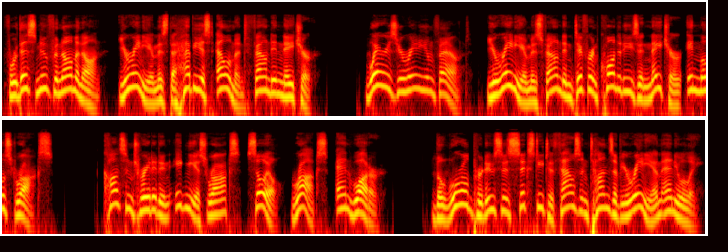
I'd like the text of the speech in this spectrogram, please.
For this new phenomenon, uranium is the heaviest element found in nature. Where is uranium found? Uranium is found in different quantities in nature in most rocks. Concentrated in igneous rocks, soil, rocks, and water. The world produces 60 to 1,000 tons of uranium annually.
